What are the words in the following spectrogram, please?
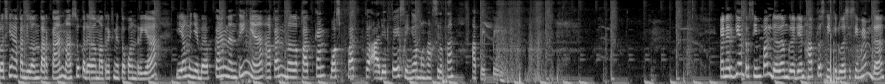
plusnya akan dilontarkan masuk ke dalam matriks mitokondria yang menyebabkan nantinya akan melekatkan fosfat ke ADP sehingga menghasilkan ATP. Energi yang tersimpan dalam gradien H plus di kedua sisi membran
